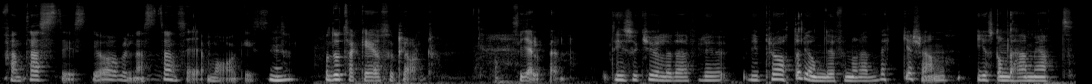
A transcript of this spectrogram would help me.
fantastiskt. Jag vill nästan säga magiskt. Mm. Och då tackar jag såklart för hjälpen. Det är så kul det där, för det, vi pratade om det för några veckor sedan. Just om det här med att,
